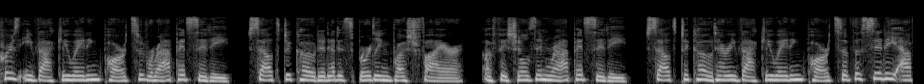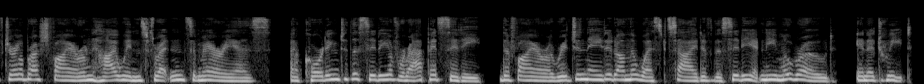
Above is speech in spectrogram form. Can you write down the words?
Crews evacuating parts of Rapid City, South Dakota at a dispersing brush fire. Officials in Rapid City, South Dakota evacuating parts of the city after a brush fire and high winds threatened some areas. According to the city of Rapid City, the fire originated on the west side of the city at Nemo Road. In a tweet,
